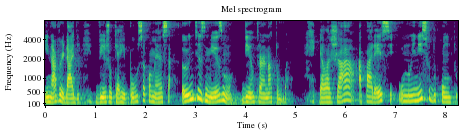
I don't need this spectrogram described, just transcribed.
E na verdade, vejo que a repulsa começa antes mesmo de entrar na tumba. Ela já aparece no início do conto,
